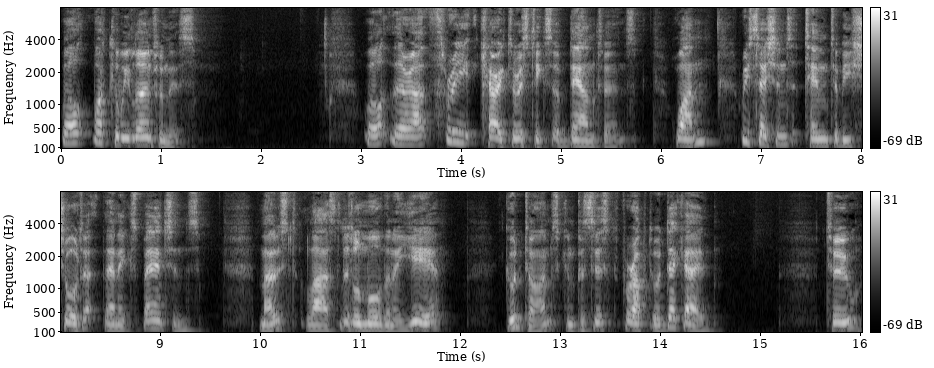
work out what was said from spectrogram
Well, what can we learn from this? Well, there are three characteristics of downturns. One, recessions tend to be shorter than expansions. Most last little more than a year. Good times can persist for up to a decade. Two,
